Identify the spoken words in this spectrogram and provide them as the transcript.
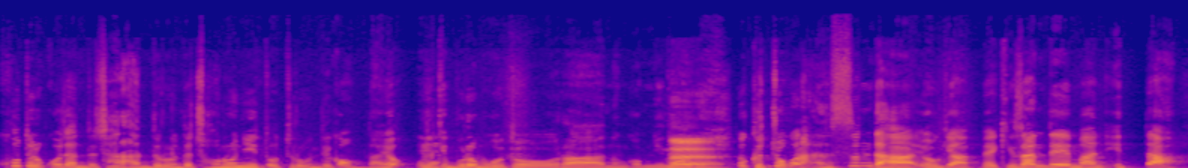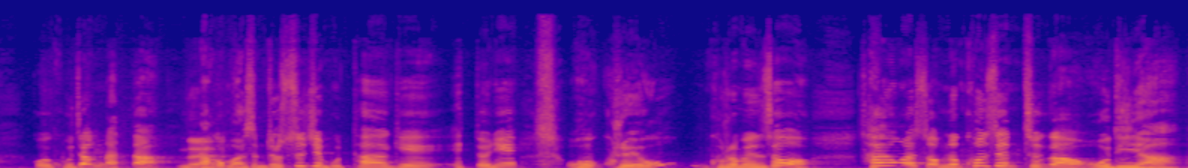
코드를 꽂았는데 잘 안 들어오는데 전원이 또 들어온 데가 없나요? 이렇게 물어보더라는 겁니다. 네. 또 그쪽은 안 쓴다. 여기 앞에 계산대에만 있다. 거기 고장 났다. 네. 라고 말씀드려 쓰지 못하게 했더니 어 그래요? 그러면서 사용할 수 없는 콘센트가 어디냐?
